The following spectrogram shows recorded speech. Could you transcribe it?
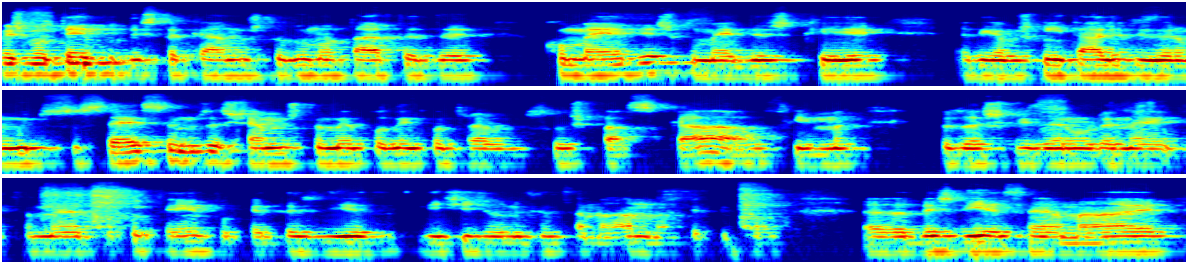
Ao mesmo tempo destacamos toda uma parte de comédias, comédias que digamos que em Itália fizeram muito sucesso, mas achamos também podem encontrar o seu espaço cá, um filme depois acho que fizeram um remake também há pouco tempo, que é 10 dias, 10 giorni senza mamma, que é tipo uh, 10 dias sem a mãe,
